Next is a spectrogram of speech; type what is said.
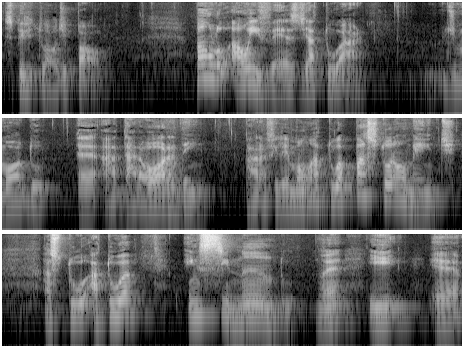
espiritual de Paulo. Paulo, ao invés de atuar de modo eh, a dar ordem para Filemão, atua pastoralmente, atua, atua ensinando não é? e é,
